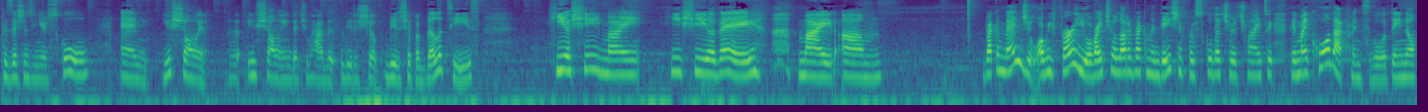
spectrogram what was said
positions in your school and you showing uh, you showing that you have the leadership leadership abilities he or she might he she or they might um, recommend you or refer you or write you a lot of recommendation for a school that you're trying to they might call that principal if they know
